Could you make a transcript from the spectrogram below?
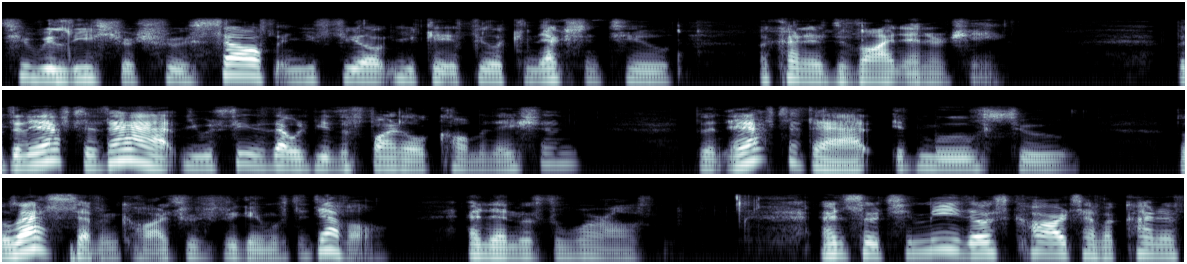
to release your true self, and you feel you can feel a connection to a kind of divine energy. But then after that, you would think that that would be the final culmination. But then after that, it moves to the last seven cards, which begin with the devil and then with the world. And so to me, those cards have a kind of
